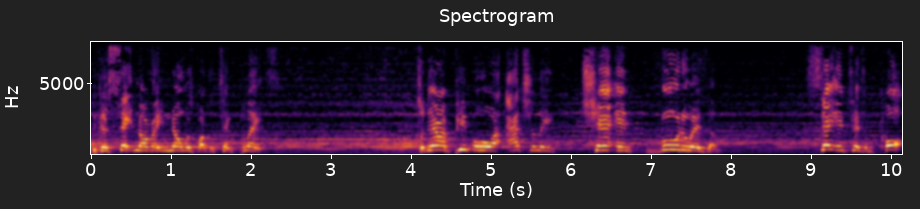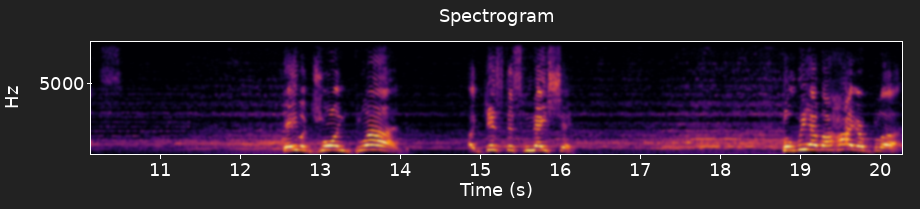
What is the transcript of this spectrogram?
Because Satan already knows what's about to take place. So there are people who are actually chanting voodooism, Satanism, cults. They were drawing blood against this nation. But we have a higher blood.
